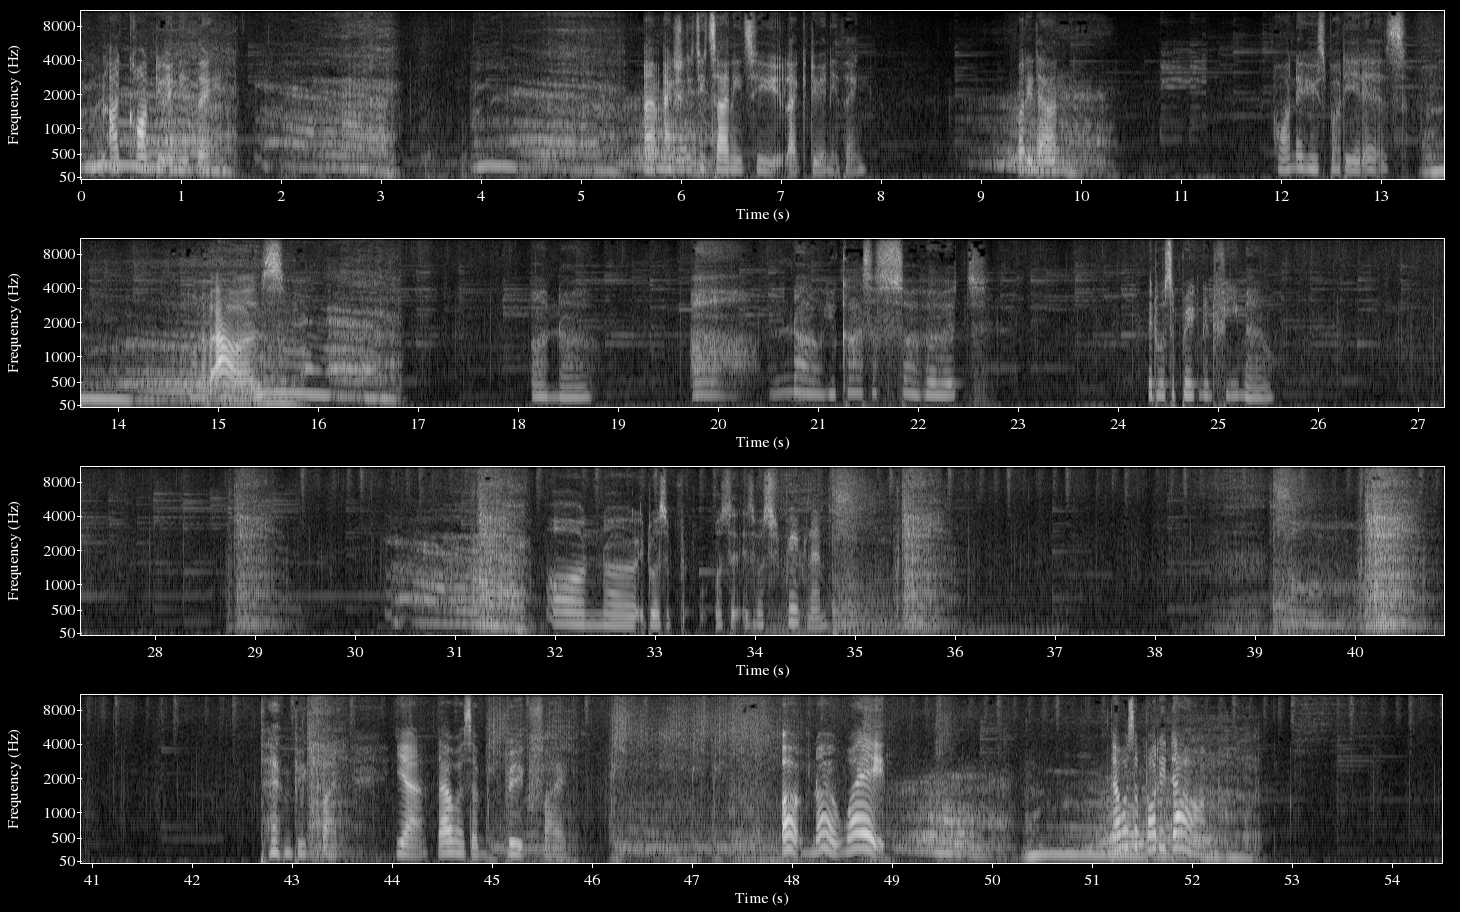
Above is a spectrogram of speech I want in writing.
I can't do anything. I'm actually too tiny to like do anything. Body down. I wonder whose body it is. One of ours. Oh no. Oh no, you guys are so hurt. It was a pregnant female. Oh it was a was it, it was pregnant? Oh. Damn big fight. Yeah, that was a big fight. Oh no, wait. There was a body down.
